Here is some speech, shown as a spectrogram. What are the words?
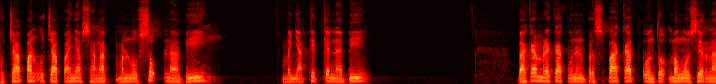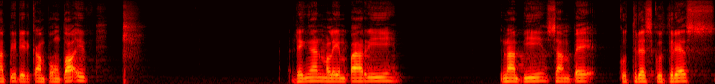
ucapan-ucapannya sangat menusuk Nabi, menyakitkan Nabi. Bahkan mereka kemudian bersepakat untuk mengusir Nabi dari kampung Taif dengan melempari Nabi sampai kudres-kudres,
